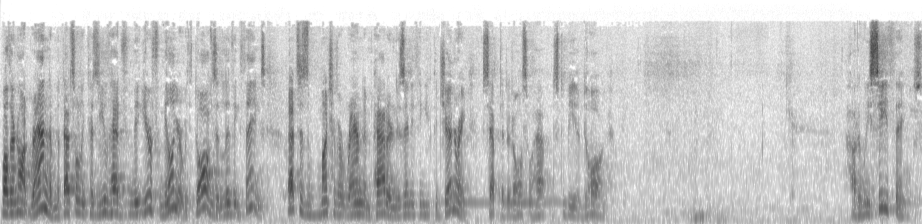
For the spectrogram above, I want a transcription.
Well, they're not random, but that's only because you've had you're familiar with dogs and living things. That's as much of a random pattern as anything you could generate, except that it also happens to be a dog. How do we see things?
